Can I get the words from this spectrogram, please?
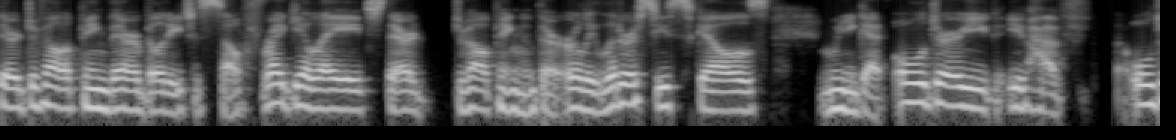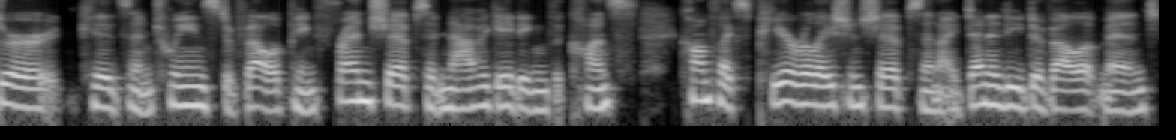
they're developing their ability to self regulate, they're developing their early literacy skills. When you get older, you, you have older kids and tweens developing friendships and navigating the cons- complex peer relationships and identity development.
